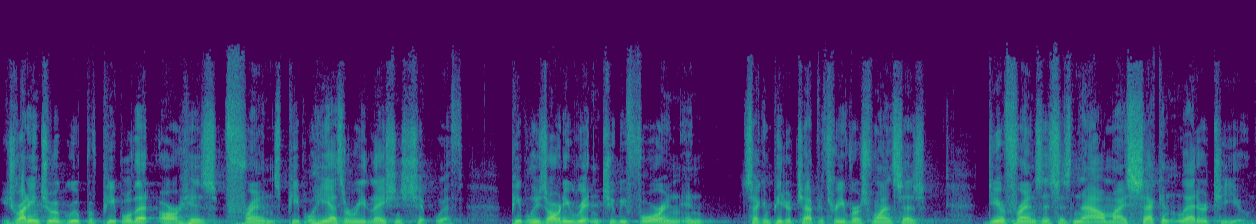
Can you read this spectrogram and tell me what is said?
He's writing to a group of people that are his friends, people he has a relationship with, people he's already written to before in, in 2 Peter chapter 3, verse 1 says, Dear friends, this is now my second letter to you.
